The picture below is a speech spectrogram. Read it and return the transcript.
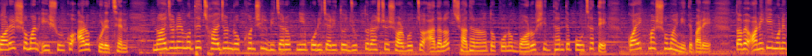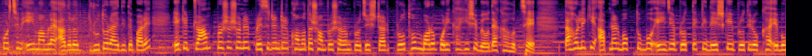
করের সমান এই শুল্ক আরোপ করেছেন। নয় জনের মধ্যে ছয়জন রক্ষণশীল বিচারক নিয়ে পরিচালিত যুক্তরাষ্ট্রের সর্বোচ্চ আদালত সাধারণত কোনো বড় সিদ্ধান্তে পৌঁছাতে কয়েক মাস সময় নিতে পারে। তবে অনেকেই মনে করছেন এই মামলায় আদালত দ্রুত রায় দিতে পারে। একে ট্রাম্প প্রশাসনের প্রেসিডেন্টের ক্ষমতা সম্প্রসারণ প্রচেষ্টার প্রথম বড় পরীক্ষা হিসেবেও দেখা হচ্ছে। তাহলে কি আপনার বক্তব্য এই যে প্রত্যেকটি দেশকেই প্রতিরক্ষা এবং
